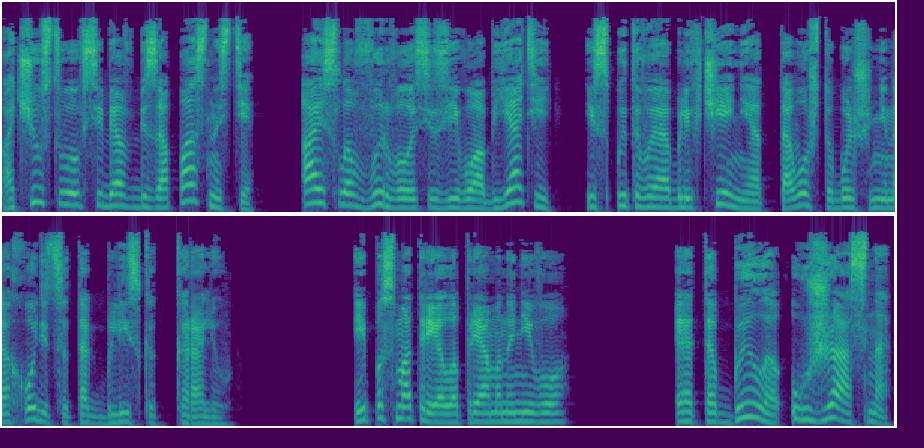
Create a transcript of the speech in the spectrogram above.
Почувствовав себя в безопасности, Айсла вырвалась из его объятий, испытывая облегчение от того, что больше не находится так близко к королю. И посмотрела прямо на него. «Это было ужасно!»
